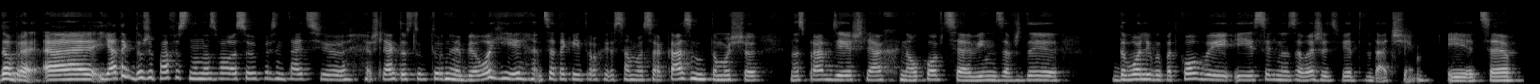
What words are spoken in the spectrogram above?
Добре, е, я так дуже пафосно назвала свою презентацію Шлях до структурної біології. Це такий трохи самосарказм, тому що насправді шлях науковця він завжди доволі випадковий і сильно залежить від вдачі. І це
